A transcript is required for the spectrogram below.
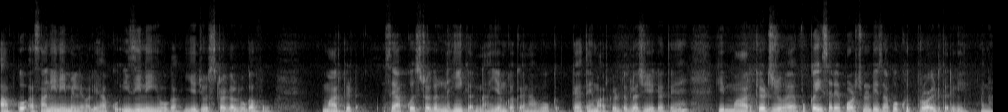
आपको आसानी नहीं मिलने वाली है, आपको ईजी नहीं होगा, ये जो स्ट्रगल होगा वो। मार्केट से आपको स्ट्रगल नहीं करना है ये उनका कहना है वो कहते हैं मार्केट डगलस ये कहते हैं कि मार्केट जो है, वो कई सारे अपॉर्चुनिटीज़ आपको खुद प्रोवाइड करेगी, है ना?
